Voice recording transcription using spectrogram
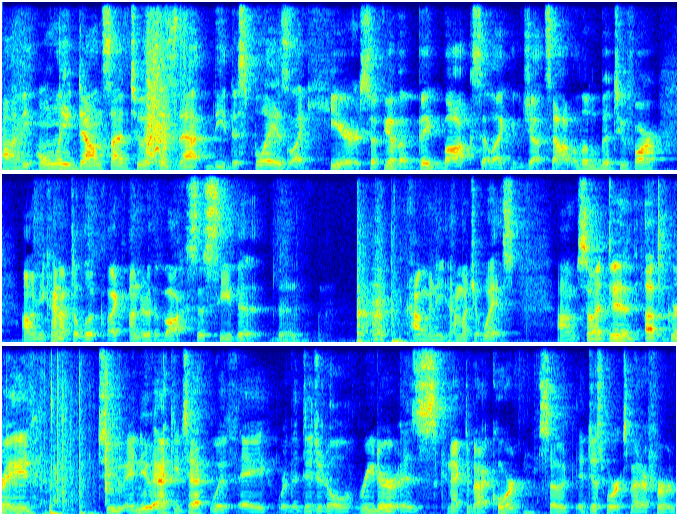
Uh, the only downside to it is that the display is like here. So if you have a big box that like juts out a little bit too far, um, you kind of have to look like under the box to see the, the how many how much it weighs. Um, so I did upgrade to a new Accuteck with a where the digital reader is connected by a cord, so it just works better for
